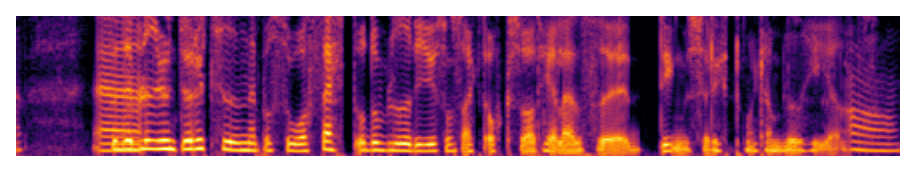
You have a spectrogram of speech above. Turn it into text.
Så det Eh, blir ju inte rutiner på så sätt och då blir det ju som sagt också att hela ens eh, dygnsrytm kan bli helt... ja.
